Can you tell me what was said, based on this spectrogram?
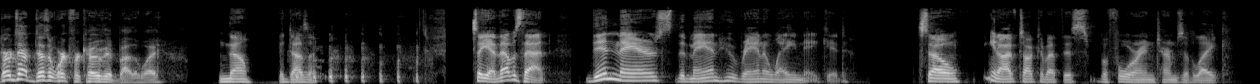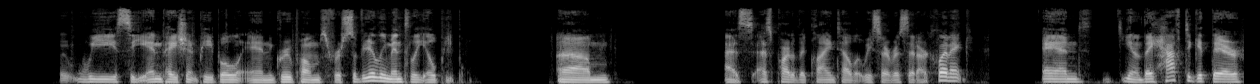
Turns out it doesn't work for COVID, by the way. no, it doesn't. so yeah, that was that. Then there's the man who ran away naked. So, you know, I've talked about this before in terms of like we see inpatient people in group homes for severely mentally ill people. Um as as part of the clientele that we service at our clinic. And, you know, they have to get there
